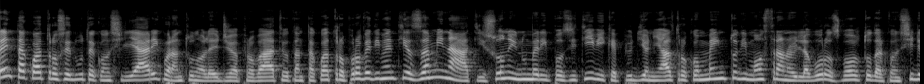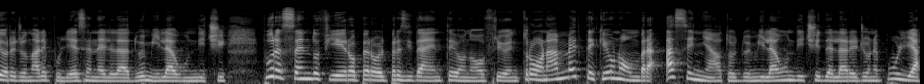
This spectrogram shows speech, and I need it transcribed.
34 sedute consigliari, 41 leggi approvate, 84 provvedimenti esaminati. Sono i numeri positivi che più di ogni altro commento dimostrano il lavoro svolto dal Consiglio regionale pugliese nel 2011. Pur essendo fiero però il presidente Onofrio Entrona ammette che un'ombra ha segnato il 2011 della regione Puglia,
